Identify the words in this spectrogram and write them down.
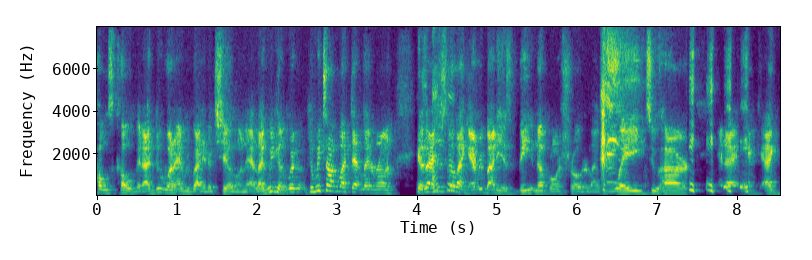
post COVID. I do want everybody to chill on that. Like we can, can we talk about that later on? Because I just feel like everybody is beating up on Schroeder like way too hard. and I, I,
